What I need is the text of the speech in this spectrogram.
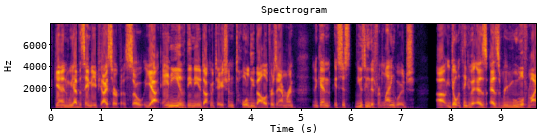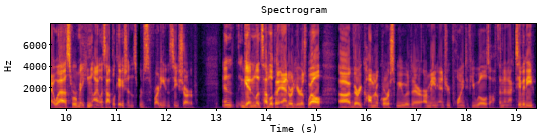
again, we have the same API surface. So yeah, any of the native documentation, totally valid for Xamarin. And again, it's just using the different language. Uh, you don't think of it as, as removal from iOS. We're making iOS applications. We're just writing it in C Sharp. And again, let's have a look at Android here as well. Uh, very common, of course, we would, our main entry point, if you will, is often an activity.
